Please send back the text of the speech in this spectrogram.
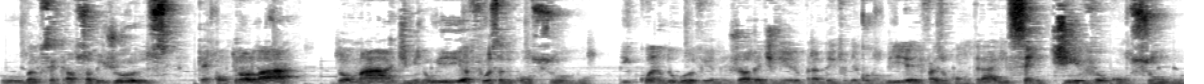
o Banco Central sobe juros, quer controlar, domar, diminuir a força do consumo e quando o governo joga dinheiro para dentro da economia, ele faz o contrário, incentiva o consumo.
